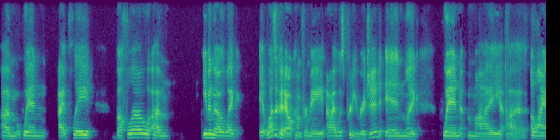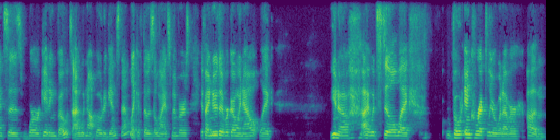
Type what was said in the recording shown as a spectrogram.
Um, when I played Buffalo, um, even though like it was a good outcome for me, I was pretty rigid in like when my uh, alliances were getting votes, I would not vote against them. Like if those alliance members, if I knew they were going out, like you know, I would still like vote incorrectly or whatever. Um,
